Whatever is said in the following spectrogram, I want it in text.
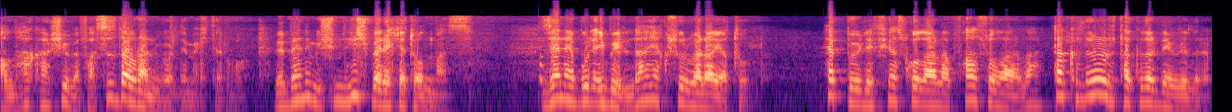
Allah'a karşı vefasız davranıyor demektir bu. Ve benim işimde hiç bereket olmaz. Zenebul ibil la yaksur ve la yatul. Hep böyle fiyaskolarla, falsolarla takılır takılır devrilirim.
